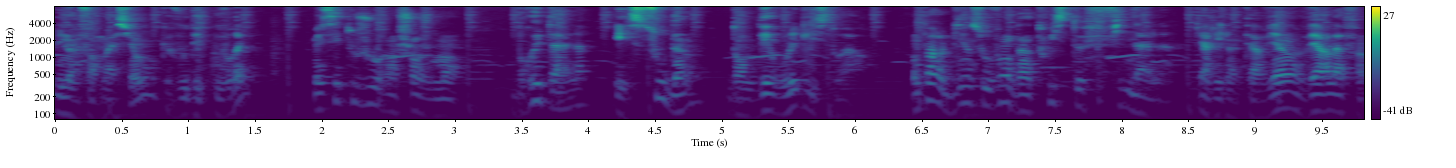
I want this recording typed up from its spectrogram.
une information que vous découvrez, mais c'est toujours un changement brutal et soudain dans le déroulé de l'histoire. On parle bien souvent d'un twist final, car il intervient vers la fin,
